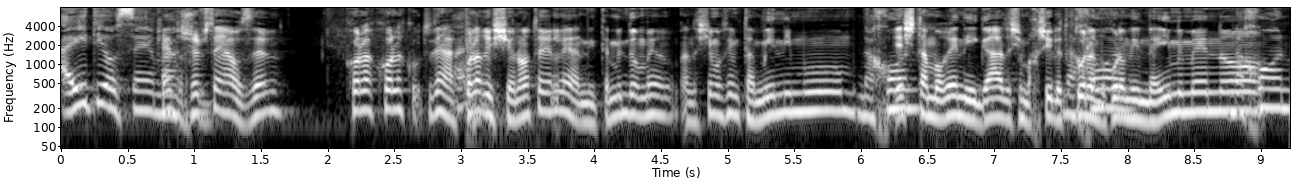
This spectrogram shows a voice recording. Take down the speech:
הייתי עושה כן, משהו. אתה חושב שזה היה עוזר? כל, ה- כל, ה- אתה יודע, כל הרישיונות האלה, אני תמיד אומר, אנשים עושים את המינימום, נכון. יש את המורה נהיגה הזה שמכשיל את כולם נכון. וכולם נמנעים ממנו, נכון,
